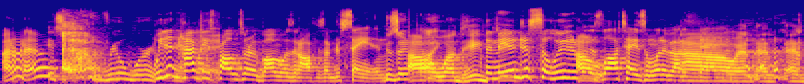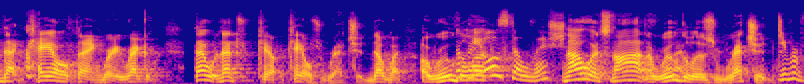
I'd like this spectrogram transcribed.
I don't know. It's not a real word. we didn't have these problems when Obama was in office. I'm just saying. Gesundheit. Oh well, he The man he- just saluted with his Oh. lattes and went about Oh, his day. and, and, and that kale thing where he rec- that that's kale, kale's wretched. No, but arugula. Kale's delicious. No, it's not. Arugula is wretched. Do you ever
